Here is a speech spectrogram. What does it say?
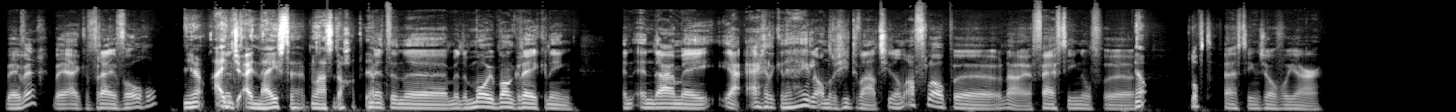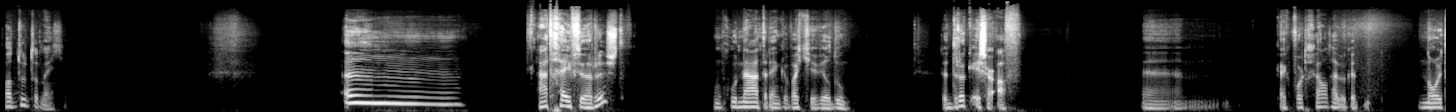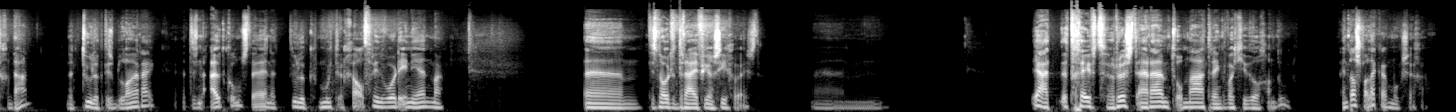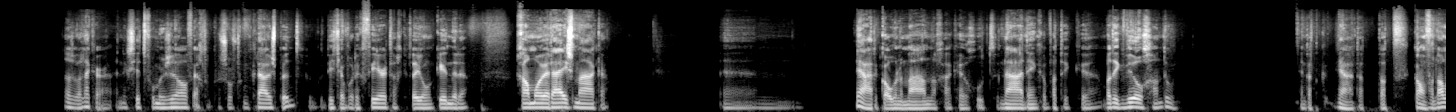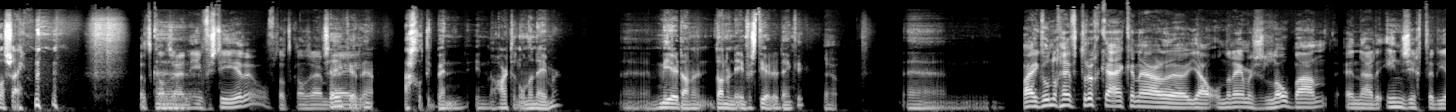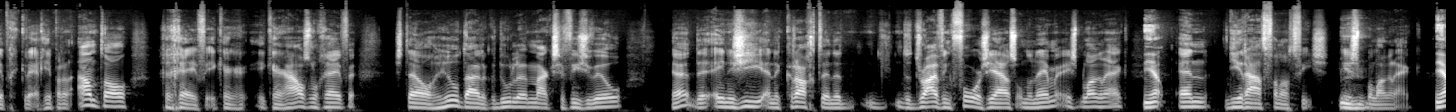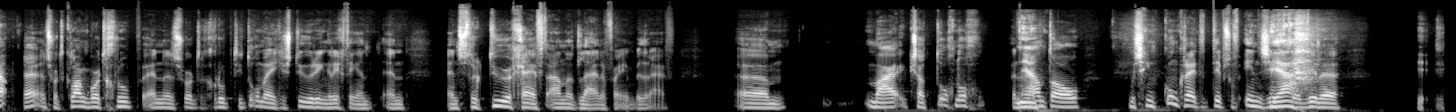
ben je weg? Ben je eigenlijk een vrije vogel? Ja, eind, eind mei is de, heb ik de laatste dag gehad. Ja. Met, een, met een mooie bankrekening. En, en daarmee ja, eigenlijk een hele andere situatie dan afgelopen nou, ja, 15 of Ja. Klopt. 15 zoveel jaar. Wat doet dat met je? Ehm, het geeft de rust om goed na te denken wat je wil doen. De druk is er af. Ehm, kijk, voor het geld heb ik het nooit gedaan. Natuurlijk, het is belangrijk. Het is een uitkomst. Hè. En natuurlijk moet er geld verdiend worden in die end. Maar ehm, het is nooit de drijfveer geweest. Ehm, ja, het, geeft rust en ruimte om na te denken wat je wil gaan doen. En dat is wel lekker, moet ik zeggen. Dat is wel lekker. En ik zit voor mezelf echt op een soort van kruispunt. Dit jaar word ik 40, ik heb twee jonge kinderen. Ga een mooie reis maken. Ehm, ja, de komende maanden ga ik heel goed nadenken wat ik, eh, wat ik wil gaan doen. En dat, ja, dat, dat kan van alles zijn. Dat kan Eh, zijn investeren of dat kan zijn Zeker. bij... Ja. Ah, goed, ik ben in mijn hart een ondernemer. Eh, meer dan een, dan een investeerder, denk ik. Ja. Maar ik wil nog even terugkijken naar eh, jouw ondernemersloopbaan en naar de inzichten die je hebt gekregen. Je hebt er een aantal gegeven. Ik, her- ik herhaal ze nog even. Stel heel duidelijke doelen, maak ze visueel. De energie en de kracht en de, de driving force, jij als ondernemer, is belangrijk. ja. En die raad van advies is Mhm. belangrijk. Ja. Een soort klankbordgroep en een soort groep die toch een beetje sturing, richting en, en, en structuur geeft aan het leiden van je bedrijf. Ehm, maar ik zou toch nog een Ja. aantal misschien concrete tips of inzichten Ja. willen.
